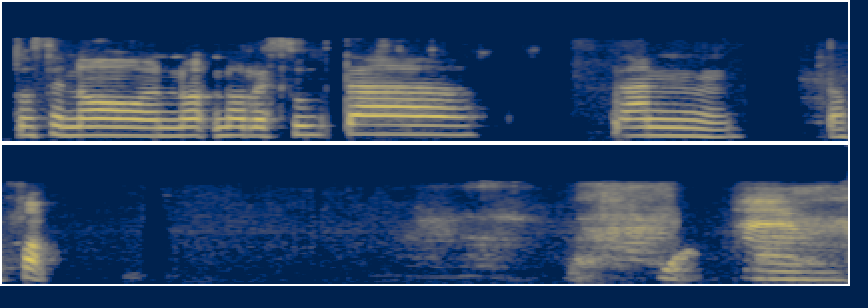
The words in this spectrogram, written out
Entonces no, no, no resulta tan, tan. Em,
